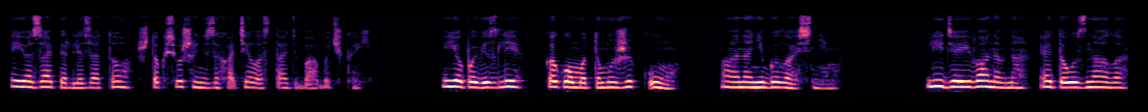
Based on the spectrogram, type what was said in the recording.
Ее заперли за то, что Ксюша не захотела стать бабочкой. Ее повезли к какому-то мужику, а она не была с ним. Лидия Ивановна это узнала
